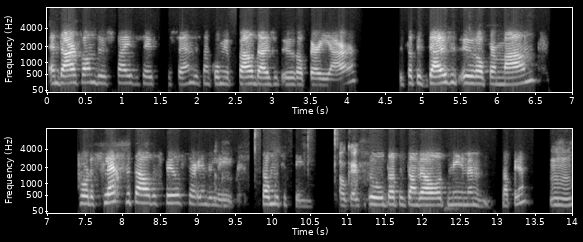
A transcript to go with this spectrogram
En daarvan dus 75%. Dus dan kom je op 12.000 euro per jaar. Dus dat is 1000 euro per maand. Voor de slechtst betaalde speelster in de league. Zo moet je het zien. Oké. Ik bedoel, dat is dan wel het minimum, snap je? Mhm.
